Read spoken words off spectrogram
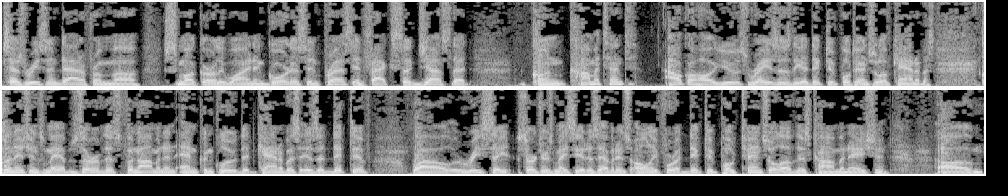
says recent data from uh, Smuck, Earleywine, and Gordis in press, in fact, suggests that concomitant Alcohol use raises the addictive potential of cannabis. Clinicians may observe this phenomenon and conclude that cannabis is addictive, while researchers may see it as evidence only for addictive potential of this combination. Um,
